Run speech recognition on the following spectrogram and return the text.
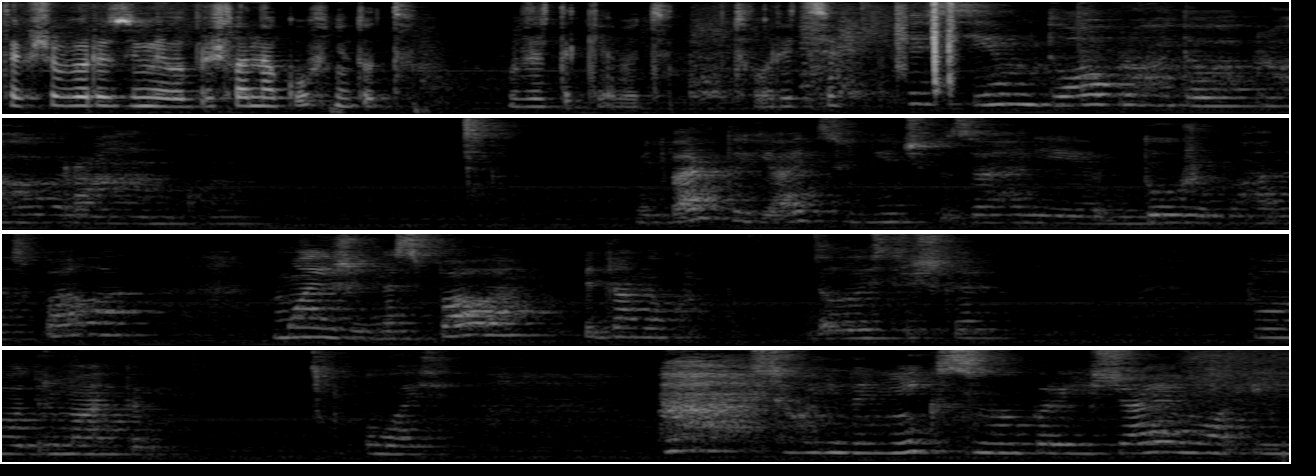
Так що ви розуміли, прийшла на кухню, тут вже таке от твориться. Всім доброго, доброго ранку. Відверто я цю ніч взагалі дуже погано спала, майже не спала під ранок, вдалося трішки потримати. Ось. Сьогодні день Ікс, ми переїжджаємо і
